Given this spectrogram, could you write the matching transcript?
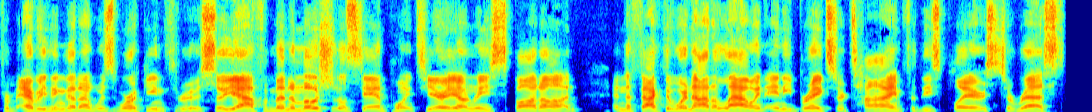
from everything that I was working through. So yeah, from an emotional standpoint, Thierry Henry's spot on, and the fact that we're not allowing any breaks or time for these players to rest,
